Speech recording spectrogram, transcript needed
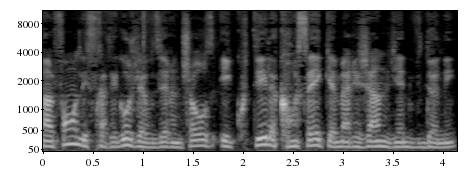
dans le fond, les stratégos, je vais vous dire une chose. Écoutez le conseil que Marie-Jeanne vient de vous donner.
